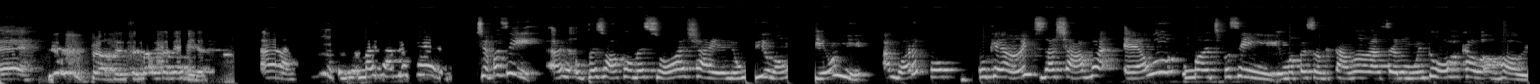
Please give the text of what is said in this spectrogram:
É. Pronto, isso é a minha vida. É. Mas sabe o quê? Tipo assim, a, o pessoal começou a achar ele um vilão filme agora há pouco. Porque antes achava ela uma, tipo assim, uma pessoa que tava sendo muito workaholic,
